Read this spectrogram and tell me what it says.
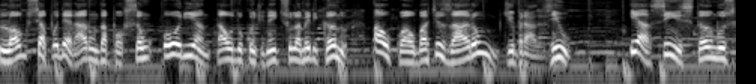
logo se apoderaram da porção oriental do continente sul-americano, ao qual batizaram de Brasil. E assim estamos,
